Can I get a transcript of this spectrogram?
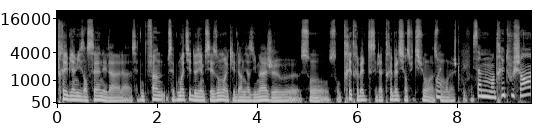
très bien mis en scène. Et la, la- cette, fin, cette moitié de deuxième saison, avec les dernières images, euh, sont, sont très très belles. C'est de la très belle science-fiction à ce Ouais. moment-là, je trouve. C'est un moment très touchant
